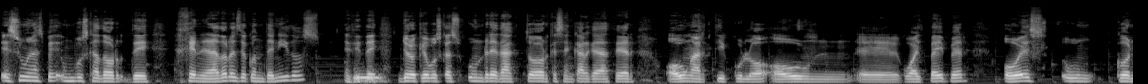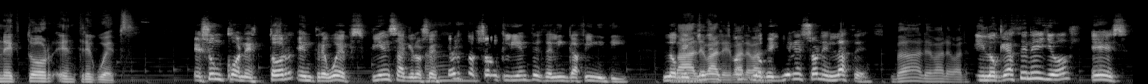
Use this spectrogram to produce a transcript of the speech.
es un buscador de generadores de contenidos. Es decir, mm. yo lo que busco es un redactor que se encargue de hacer o un artículo o un eh, white paper, o es un conector entre webs. Es un conector entre webs. Piensa que los ah. expertos son clientes de Link Affinity. Lo, que quieren son, enlaces. Vale, vale, vale. Y lo que hacen ellos es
